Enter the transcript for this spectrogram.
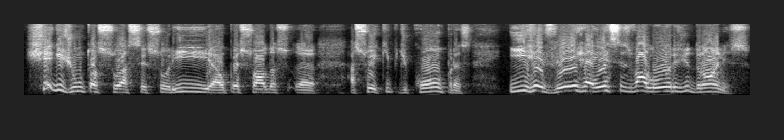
Chegue junto à sua assessoria, ao pessoal da a sua equipe de compras e reveja esses valores de drones.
